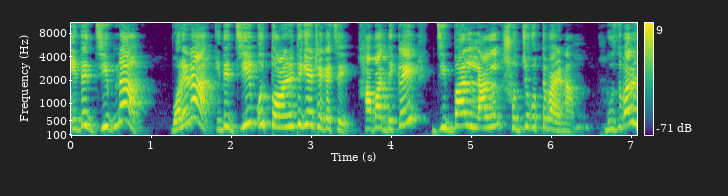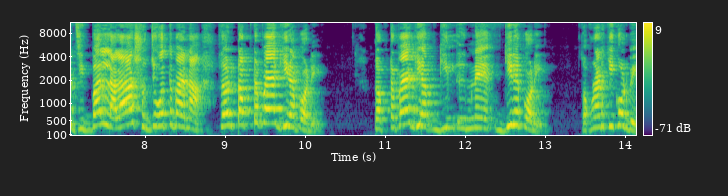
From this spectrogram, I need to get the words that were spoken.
এদের জীব না? বলে না, এদের জীব ওই তলানিতে গিয়ে ঠেকেছে। খাবার দেখলেই জিব্বার লাল সহ্য করতে পারে না। বুঝতে পারো জিব্বার লালা সহ্য করতে পারে না। যখন টপটপায়া গিরা পড়ে। টপটপায়া গিয়া মানে গিরে পড়ে। তখন আর কি করবে?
